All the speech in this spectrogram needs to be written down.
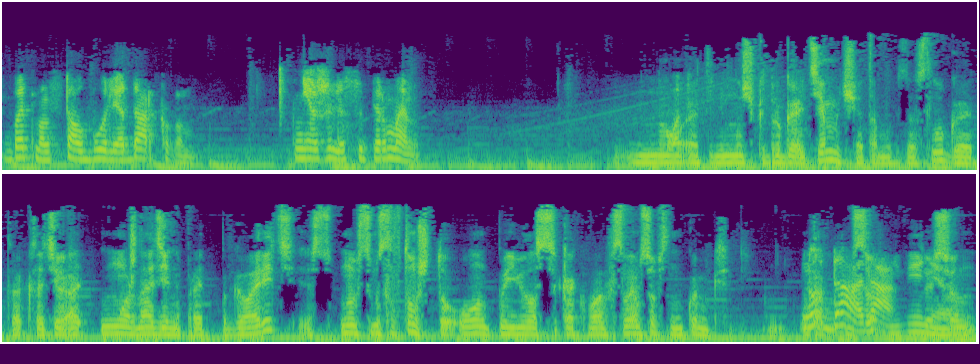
Бэтмен стал более дарковым, нежели Супермен. Ну, вот. это немножечко другая тема, чья там их заслуга. Это, кстати, а, можно отдельно про это поговорить. Ну, смысл в том, что он появился как в своем собственном комиксе. Ну, да, да. То есть он,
